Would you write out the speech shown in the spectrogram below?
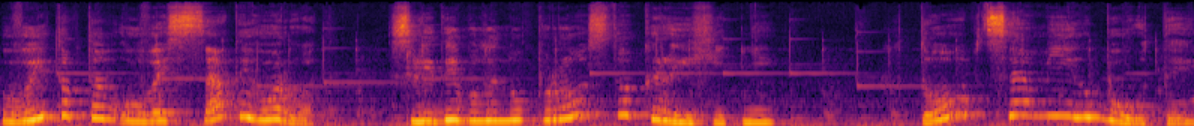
витоптав увесь сад і город. Сліди були ну просто крихітні. Хто б це міг бути?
